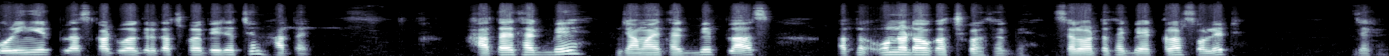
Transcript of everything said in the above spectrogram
বোরিং এর প্লাস কাটওয়ার্কের কাজ করা পেয়ে যাচ্ছেন হাতায়। হাতায় থাকবে, জামায় থাকবে প্লাস আপনার অন্যটাও কাজ করা থাকবে। সালোয়ারটা থাকবে এক কালার সলিড দেখেন,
